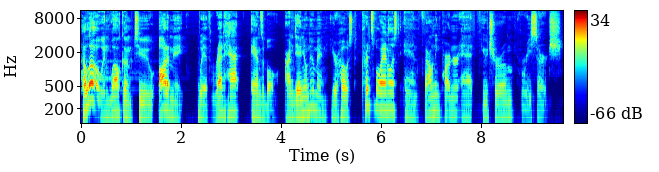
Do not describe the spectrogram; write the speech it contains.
Hello and welcome to Automate with Red Hat Ansible. I'm Daniel Newman, your host, principal analyst, and founding partner at Futurum Research.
